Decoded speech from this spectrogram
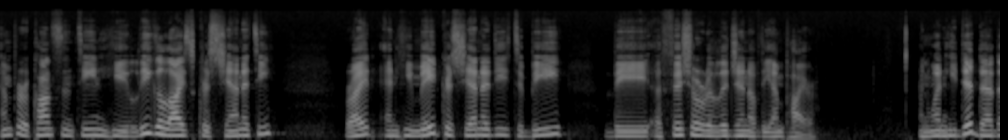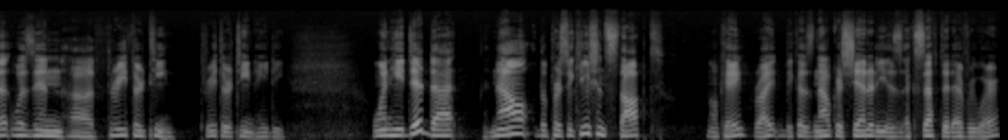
Emperor Constantine, he legalized Christianity, right? And he made Christianity to be the official religion of the empire. And when he did that, that was in uh, 313, 313 AD. When he did that, now the persecution stopped, okay, right? Because now Christianity is accepted everywhere.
